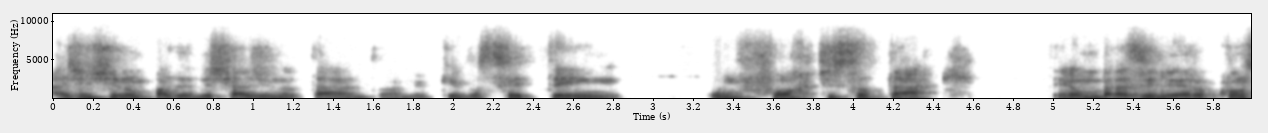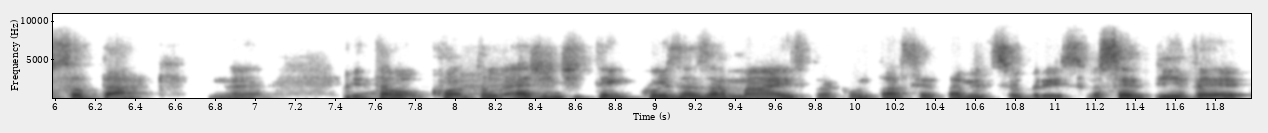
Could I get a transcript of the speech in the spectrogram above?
a gente não pode deixar de notar, Antônio, que você tem um forte sotaque. É um brasileiro com sotaque, né? Então, quanto a gente tem coisas a mais para contar certamente sobre isso. Você vive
